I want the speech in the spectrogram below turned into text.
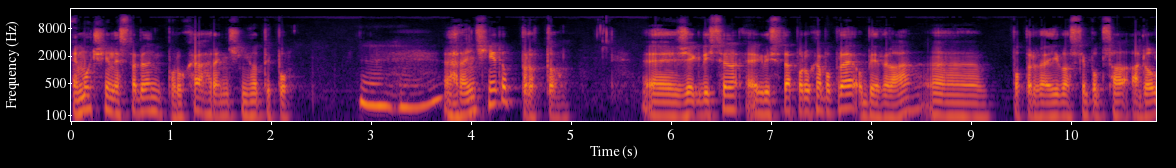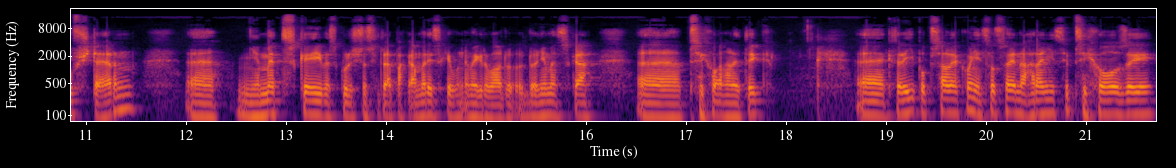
emočně nestabilní porucha hraničního typu. Mm-hmm. Hraniční je to proto, že když se, když se ta porucha poprvé objevila, poprvé ji vlastně popsal Adolf Stern, eh, německý, ve skutečnosti teda pak americký, on emigroval do, do Německa, eh, psychoanalytik, eh, který ji popsal jako něco, co je na hranici psychózy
